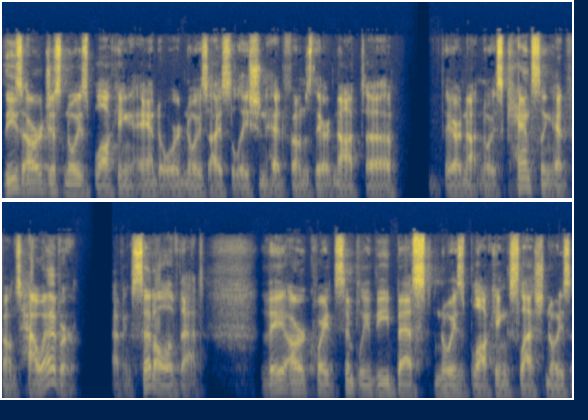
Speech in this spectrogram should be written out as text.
These are just noise blocking and or noise isolation headphones. They are not uh, they are not noise canceling headphones. However, having said all of that, they are quite simply the best noise blocking slash noise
